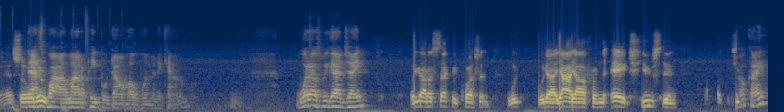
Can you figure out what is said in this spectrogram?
That sure that's do. why a lot of people don't hold women accountable. What else we got, Jay? We got a second question. We we got Yaya from the H Houston. Okay.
